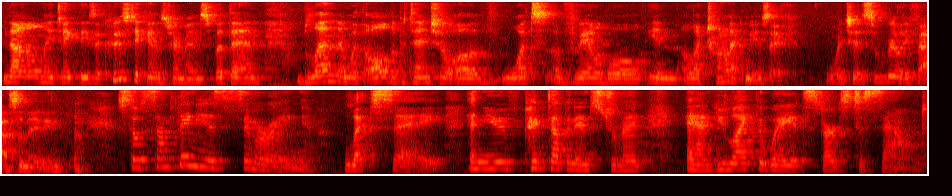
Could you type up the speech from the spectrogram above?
not only take these acoustic instruments, but then blend them with all the potential of what's available in electronic music, which is really fascinating. So something is simmering, let's say, and you've picked up an instrument and you like the way it starts to sound.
